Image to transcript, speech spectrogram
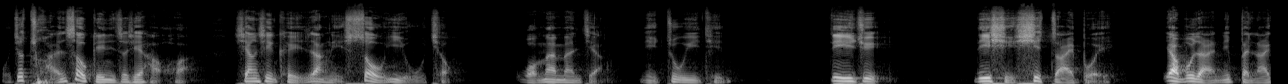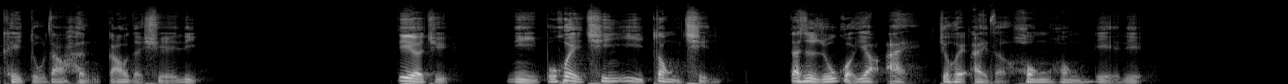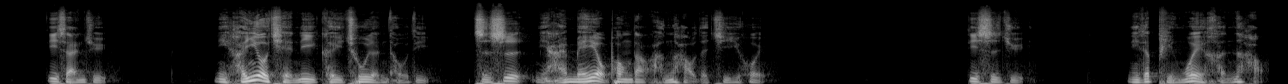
我就传授给你这些好话，相信可以让你受益无穷。我慢慢讲，你注意听。第一句，你是实在背，要不然你本来可以读到很高的学历。第二句，你不会轻易动情，但是如果要爱，就会爱得轰轰烈烈。第三句，你很有潜力可以出人头地，只是你还没有碰到很好的机会。第四句，你的品味很好，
